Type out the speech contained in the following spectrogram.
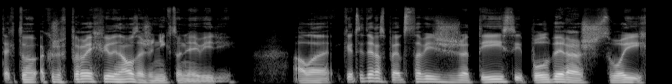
tak to akože v prvej chvíli naozaj, že nikto nevidí. Ale keď si teraz predstavíš, že ty si pozbieraš svojich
